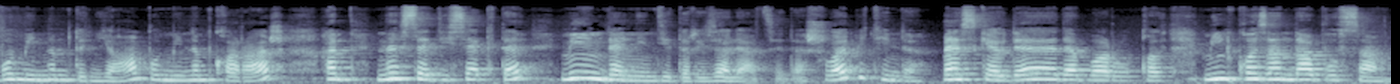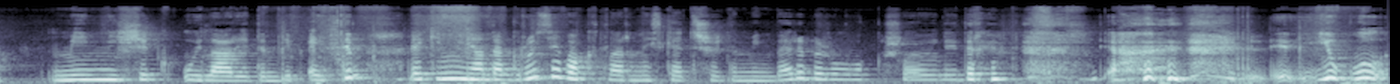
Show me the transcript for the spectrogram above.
бу минем дөнья бу минем караш һәм нәрсә дисәк тә мин дә ниндидер изоляциядә шулай бит инде мәскәүдә дә бар ул мин казанда булсам мин ничек уйлар идем дип әйттем ләкин мин анда грузия вакытларын искә төшердем мин бәребер ул шулай уйлыйдыр юк ул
